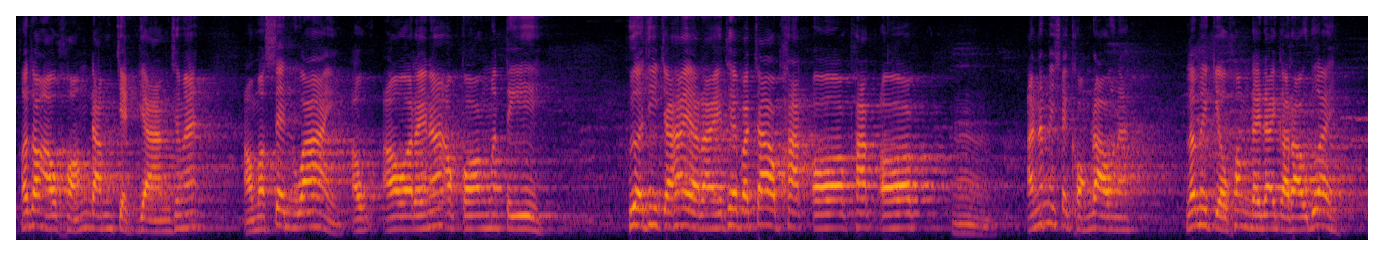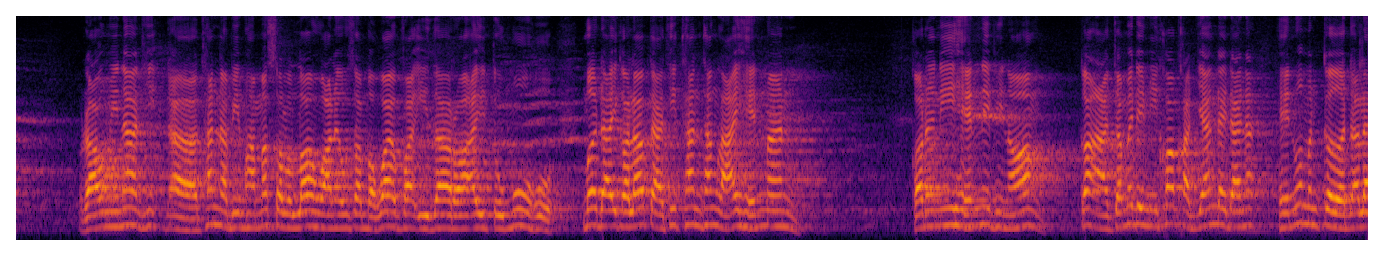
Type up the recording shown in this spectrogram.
เขาต้องเอาของดำเจ็ดอย่างใช่ไหมเอามาเส้นไหว้เอาเอาอะไรนะ เอากองมาตี เพื่อที่จะให้อะไรเทพเจ้าผักออกผักออกอันนั้นไม่ใช่ของเรานะ แล้วไม่เกี่ยวข้องใด ๆ กับเราด้วย เรามีหน้าที่ท่านนบีมุฮัมมัดสุลลัลวะลัยอุซัมบอกว่าฟาอิดารอไอตูมูฮูเมื่อใดก็แล้วแต่ที่ท่านทั้งหลายเห็นมัน กรณีเห็นนี่พี่น้อง ก็อาจจะไม่ได้มีข้อขัดแย้งใดๆนะ เห็นว่ามันเกิดอะไร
